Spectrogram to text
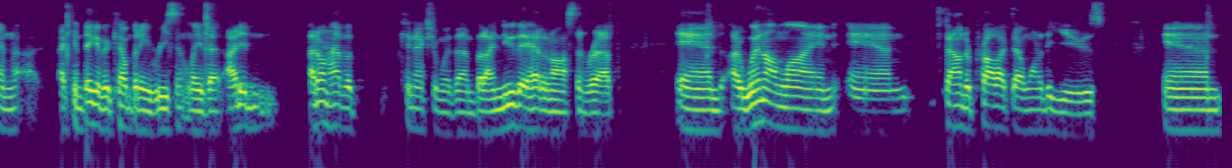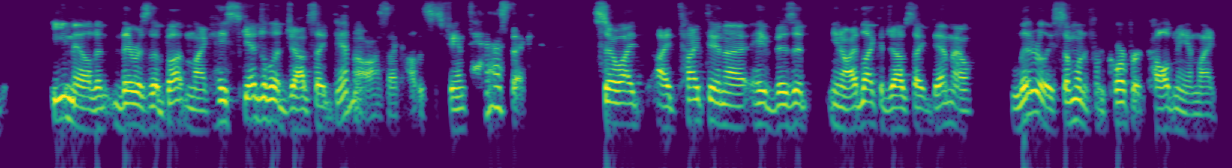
And I can think of a company recently that I didn't, I don't have a connection with them, but I knew they had an Austin rep. And I went online and found a product I wanted to use and emailed and there was a button like, hey, schedule a job site demo. I was like, oh, this is fantastic. So I, I typed in a, hey, visit, you know, I'd like a job site demo. Literally, someone from corporate called me in like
